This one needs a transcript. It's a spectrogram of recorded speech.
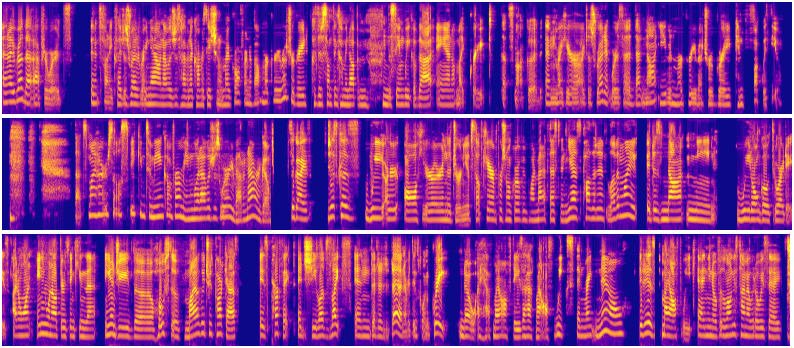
And I read that afterwards. And it's funny because I just read it right now and I was just having a conversation with my girlfriend about Mercury retrograde because there's something coming up in, in the same week of that. And I'm like, great, that's not good. And right here, I just read it where it said that not even Mercury retrograde can fuck with you. That's my higher self speaking to me and confirming what I was just worried about an hour ago. So, guys, just because we are all here in the journey of self care and personal growth, we want to manifest and yes, positive love and light, it does not mean we don't go through our days. I don't want anyone out there thinking that Angie, the host of My Ugly Truth podcast, is perfect and she loves life and da da da da and everything's going great. No, I have my off days, I have my off weeks, and right now it is my off week. And you know, for the longest time, I would always say,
